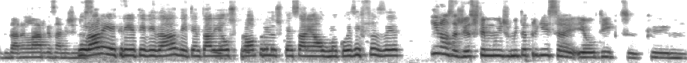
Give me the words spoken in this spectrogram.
de darem largas à imaginação. Explorarem a criatividade e tentarem eles próprios pensarem em alguma coisa e fazer. E nós às vezes temos muita preguiça. Eu digo-te que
